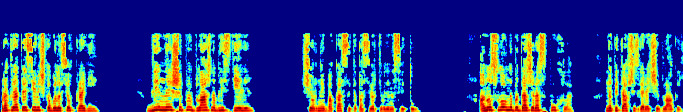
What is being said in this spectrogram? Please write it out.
Проклятое семечко было все в крови. Длинные шипы влажно блестели. Черные бока сыто посверкивали на свету. Оно словно бы даже распухло, напитавшись горячей влагой.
